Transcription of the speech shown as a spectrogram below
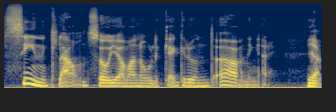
sin clown så gör man olika grundövningar. Ja.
